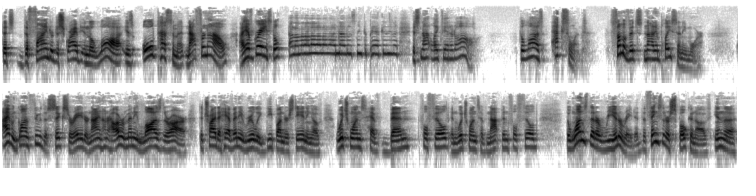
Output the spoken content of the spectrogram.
that's defined or described in the law is Old Testament, not for now. I have grace. Don't, la, la, la, I'm not listening to Pat. It's not like that at all. The law is excellent. Some of it's not in place anymore. I haven't gone through the six or eight or nine hundred, however many laws there are, to try to have any really deep understanding of which ones have been fulfilled and which ones have not been fulfilled. The ones that are reiterated, the things that are spoken of in the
